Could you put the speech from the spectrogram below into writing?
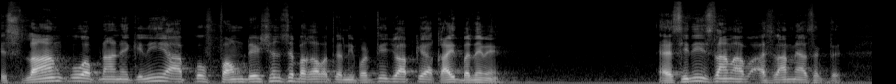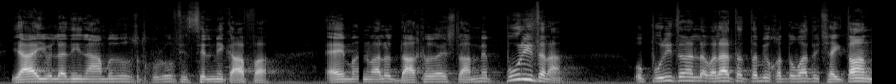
اسلام کو اپنانے کے لیے آپ کو فاؤنڈیشن سے بغاوت کرنی پڑتی ہے جو آپ کے عقائد بنے ہوئے ایسی نہیں اسلام آپ اسلام میں آ سکتے۔ یا الدین احمد خروف سلمی کافا اے من والو، داخل اسلام میں پوری طرح۔ وہ پوری طرح ولا تبھی خطوات شیطان۔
